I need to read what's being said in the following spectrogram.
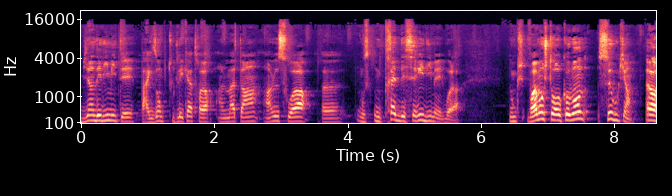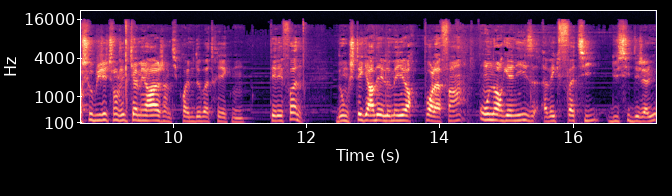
bien délimités. Par exemple, toutes les 4 heures, un le matin, un le soir. on, traite des séries d'emails, voilà. Donc vraiment, je te recommande ce bouquin. Alors, je suis obligé de changer de caméra, j'ai un petit problème de batterie avec mon téléphone. Donc je t'ai gardé le meilleur pour la fin. On organise avec Fatih du site Déjà Lu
